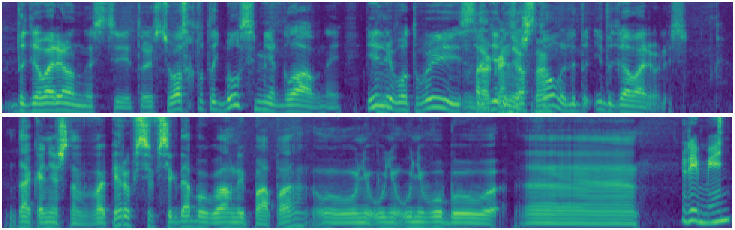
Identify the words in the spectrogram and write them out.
договоренности? То есть у вас кто-то был в семье главный? Или вот вы садились да, за стол или, и договаривались? Да, конечно. Во-первых, всегда был главный папа. У, у, у него был... Э... Ремень.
